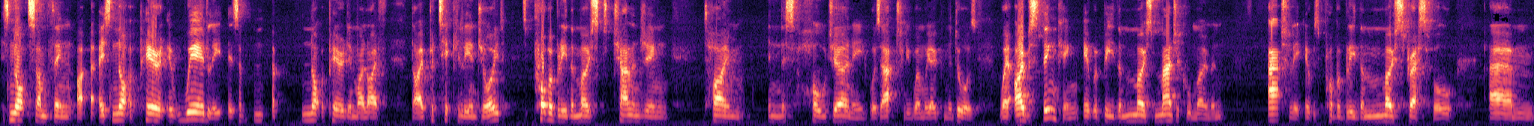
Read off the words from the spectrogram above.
it's not something. Uh, it's not a period. It, weirdly, it's a, a, not a period in my life that I particularly enjoyed. It's probably the most challenging time in this whole journey was actually when we opened the doors, where I was thinking it would be the most magical moment. Actually, it was probably the most stressful um,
